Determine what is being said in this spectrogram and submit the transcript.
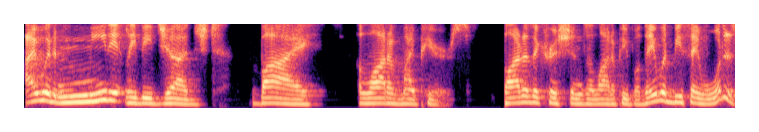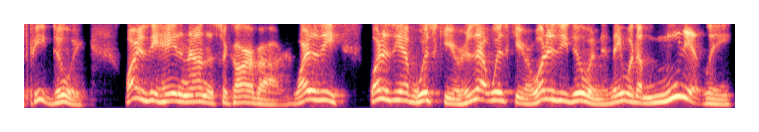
I would immediately be judged by a lot of my peers, a lot of the Christians, a lot of people. They would be saying, What is Pete doing? Why is he hating on a cigar bar? Why does he, why does he have whiskey? Or is that whiskey? Or what is he doing? And they would immediately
